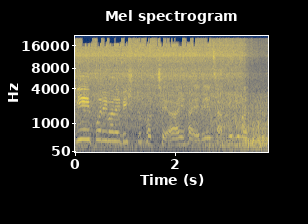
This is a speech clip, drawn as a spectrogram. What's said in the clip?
কি পরিমাণে বৃষ্টি হচ্ছে? আয় হায় রে ছাত্রগুলো।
